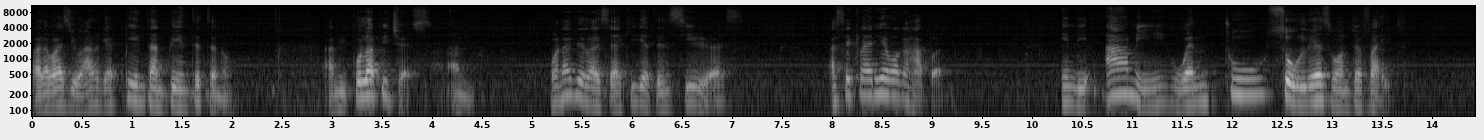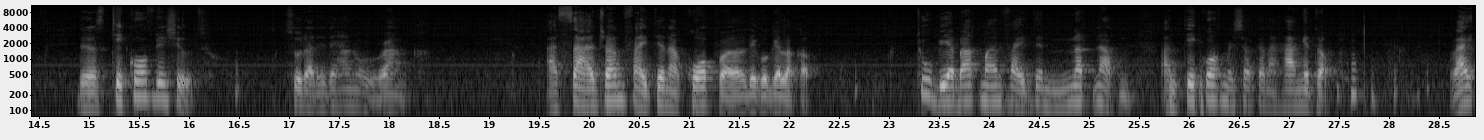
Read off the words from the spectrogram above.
Otherwise, you have to get paint and paint it, you know. And he pull up his chest. And when I realized that he getting serious, I said, Clyde, here what happened. In the army, when two soldiers want to fight, just take off their shirt so that they have no rank. A sergeant fighting a corporal, they go get locked up. Two bareback man fighting, not nothing. And take off my shirt and I hang it up. right?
